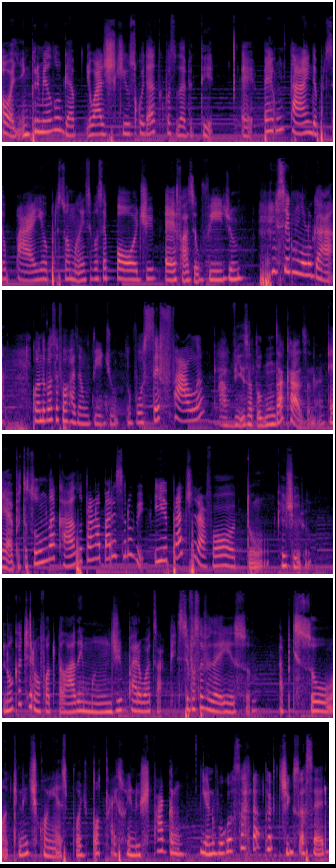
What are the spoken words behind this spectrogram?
Olha, em primeiro lugar, eu acho que os cuidados que você deve ter é perguntar ainda pro seu pai ou pra sua mãe se você pode é, fazer o vídeo. Em segundo lugar, quando você for fazer um vídeo, você fala. Avisa todo mundo da casa, né? É, avisa todo mundo da casa pra não aparecer no vídeo. E pra tirar foto, eu juro, nunca tire uma foto pelada e mande para o WhatsApp. Se você fizer isso, a pessoa que nem te conhece pode botar isso aí no Instagram. E eu não vou gostar nada disso, é sério.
